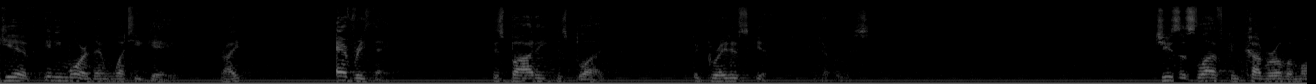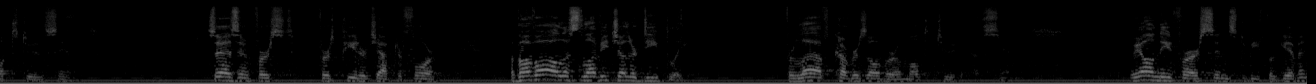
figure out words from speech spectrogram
give any more than what he gave, right? Everything his body, his blood, the greatest gift you could ever receive. Jesus' love can cover over a multitude of sins. It says in First First Peter chapter four, above all, let's love each other deeply, for love covers over a multitude of sins. We all need for our sins to be forgiven.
